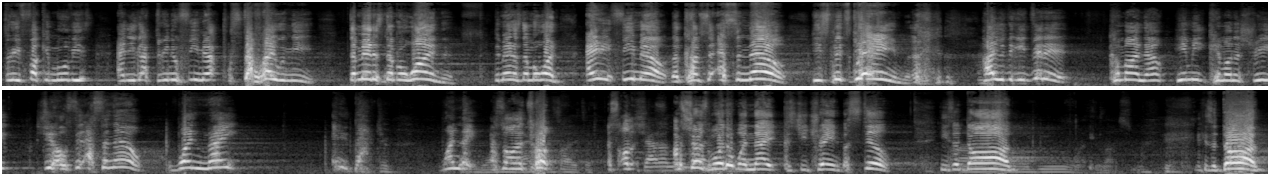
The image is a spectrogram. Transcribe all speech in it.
Three fucking movies. And you got three new females. Stop playing with me. The man is number one. The man is number one. Any female that comes to SNL, he spits game. How do you think he did it? Come on now. He meet Kim on the street. She hosted SNL one night and he backed her. One night. That's all it night, took. that's all it took. That's all. I'm sure it's more than one night because she trained, but still, he's a dog. He's a dog.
